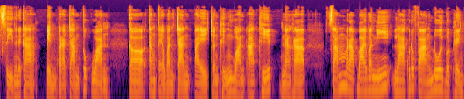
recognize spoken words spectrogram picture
14นาฬิกาเป็นประจำทุกวัน ก็ตั้งแต่วันจันทร์ไปจนถึงวันอาทิตย์นะครับสำหรับบ่ายวันนี้ลาคุณผู้ฟังด้วยบทเพลงเ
